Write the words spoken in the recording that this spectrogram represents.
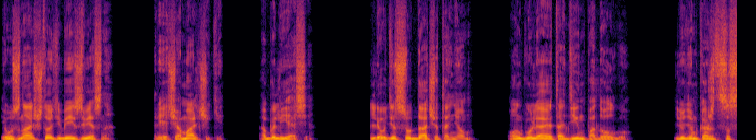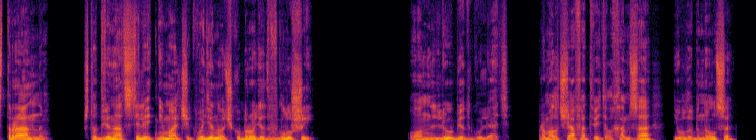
и узнать, что тебе известно. Речь о мальчике, об Ильясе. Люди судачат о нем. Он гуляет один подолгу. Людям кажется странным, что двенадцатилетний мальчик в одиночку бродит в глуши. «Он любит гулять», — промолчав, ответил Хамза и улыбнулся,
